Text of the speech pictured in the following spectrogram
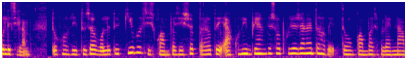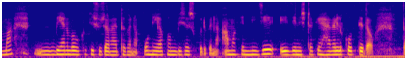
বলেছিলাম। তখন ঋতুজা বলে, তুই কি বলছিস কম্পাস এসব? তাহলে তো এখনই বিহানকে সব কিছু জানাতে হবে। তখন কম্পাস বলে, না মা, বিহানবাবুকে কিছু জানাতে হবে না, উনি এখন বিশ্বাস করবে না। আমাকে নিজে এই জিনিসটাকে হ্যান্ডেল করতে দাও। তো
